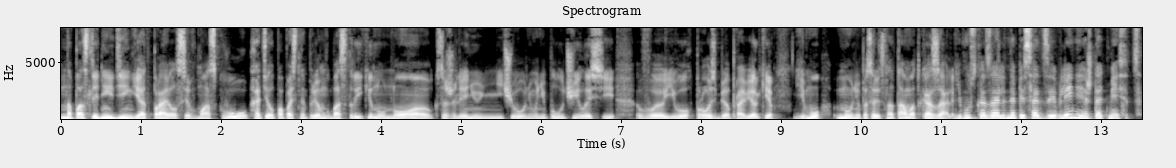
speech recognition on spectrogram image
на последние деньги отправился в Москву, хотел попасть на прием к Бастрыкину, но, к сожалению, ничего у него не получилось, и в его просьбе о проверке ему, ну, непосредственно там отказали. Ему сказали написать заявление и ждать месяц.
